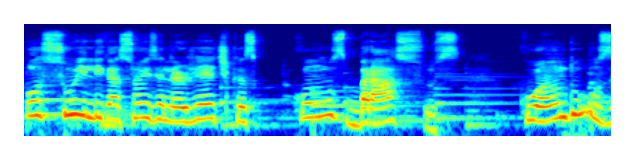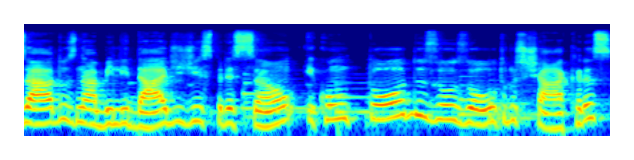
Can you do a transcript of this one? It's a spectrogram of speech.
Possui ligações energéticas com os braços, quando usados na habilidade de expressão e com todos os outros chakras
